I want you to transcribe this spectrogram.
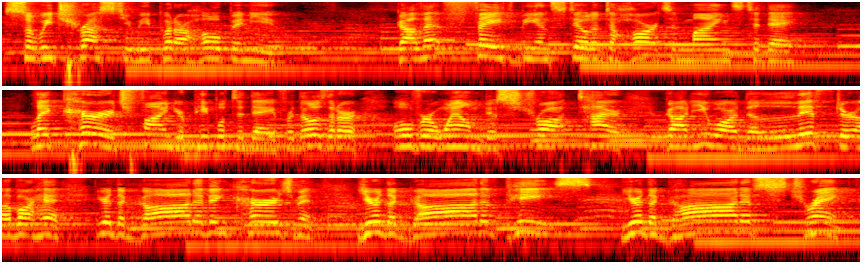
So we trust you. We put our hope in you. God, let faith be instilled into hearts and minds today. Let courage find your people today. For those that are overwhelmed, distraught, tired, God, you are the lifter of our head. You're the God of encouragement. You're the God of peace. You're the God of strength.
